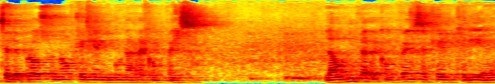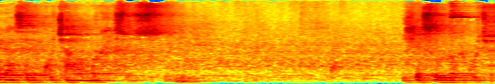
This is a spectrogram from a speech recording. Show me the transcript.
Este leproso no quería ninguna recompensa. La única recompensa que él quería era ser escuchado por Jesús. Y Jesús lo escuchó.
